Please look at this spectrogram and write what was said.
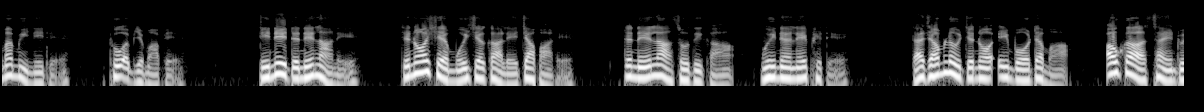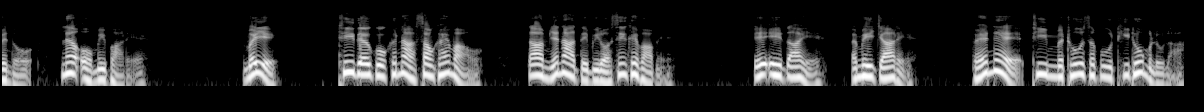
မှတ်မိနေတယ်ထို့အပြင်မှာပဲဒီနေ့တနင်္လာနေ့ကျွန်တော်ရှယ်မွေးရက်ကလည်းကြပါတယ်တနင်္လာဆိုသည်ကငွေနံလဲဖြစ်တယ်ဒါကြောင့်မလို့ကျွန်တော်အိမ်ပေါ်တက်မှာအောက်ကဆိုင်တွင်းသို့လှန့်អော်မိပါတယ်အမေကြီးထီတဲ့ကိုခဏစောင့်ခိုင်းပါဦးဒါမျက်နှာတည်ပြီးတော့ဆင်းခဲ့ပါမယ်အေးအေးသားရဲ့အမေကြားတယ်ဘဲနဲ့ထီမထိုးစပူထီထိုးမလို့လား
